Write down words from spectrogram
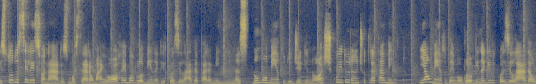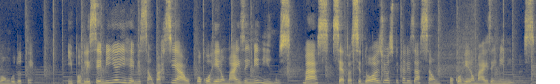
Estudos selecionados mostraram maior hemoglobina glicosilada para meninas no momento do diagnóstico e durante o tratamento e aumento da hemoglobina glicosilada ao longo do tempo. Hipoglicemia e remissão parcial ocorreram mais em meninos, mas cetoacidose e hospitalização ocorreram mais em meninas.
